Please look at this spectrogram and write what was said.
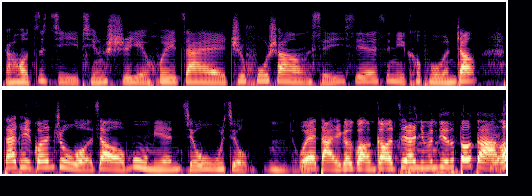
然后自己平时也会在知乎上写一些心理科普文章，大家可以关注我，叫木棉九五九。嗯，我也打一个广告，既然你们觉得都打了，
